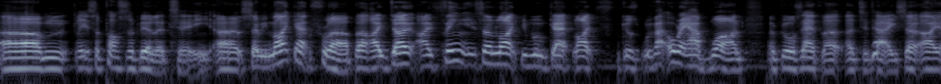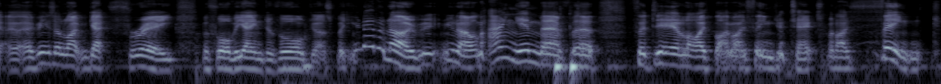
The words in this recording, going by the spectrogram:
Um, it's a possibility. Uh, so we might get Fleur, but I don't. I think it's unlikely we'll get, like, because we've already had one, of course, Evert uh, today. So I, I think it's unlikely we get three before the end of August. But you never know. You know, I'm hanging in there for, for dear life by my fingertips, but I think.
